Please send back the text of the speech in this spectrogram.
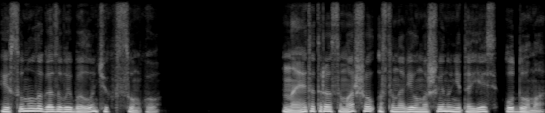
и сунула газовый баллончик в сумку. На этот раз маршал остановил машину, не таясь, у дома.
